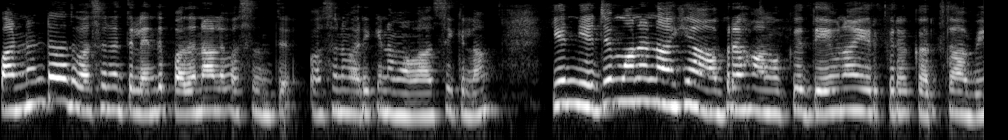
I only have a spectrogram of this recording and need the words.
பன்னெண்டாவது வசனத்திலேருந்து பதினாலு வசனத்து வசனம் வரைக்கும் நம்ம வாசிக்கலாம். என் எஜமானனாகிய ஆப்ரஹாமுக்கு தேவனாய் இருக்கிற கர்த்தாவே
